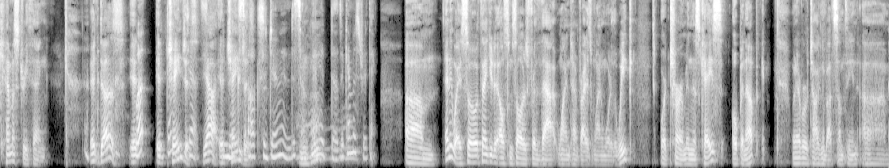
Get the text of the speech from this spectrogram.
chemistry thing. It does. It, Well, it, does, changes. yes. Yeah. It, makes changes. Mm-hmm. oxygen into something. It does a chemistry thing. Um, anyway, so thank you to Elsom Cellars for that Wine Time Fridays Wine Word of the Week, or term in this case, open up. Whenever we're talking about something um,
